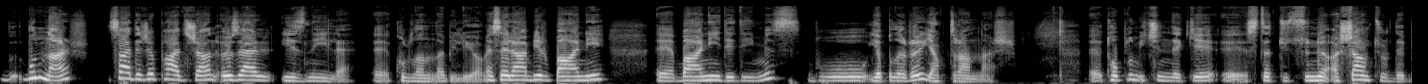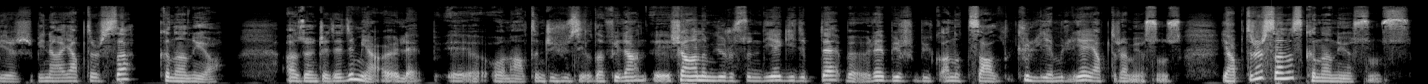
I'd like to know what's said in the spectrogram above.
Bunlar sadece padişahın özel izniyle kullanılabiliyor. Mesela bir bani, bani dediğimiz bu yapıları yaptıranlar. Toplum içindeki statüsünü aşan türde bir bina yaptırırsa kınanıyor. Az önce dedim ya öyle 16. E, yüzyılda filan e, şanım yürüsün diye gidip de böyle bir büyük anıtsal külliye mülliye yaptıramıyorsunuz. Yaptırırsanız kınanıyorsunuz.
